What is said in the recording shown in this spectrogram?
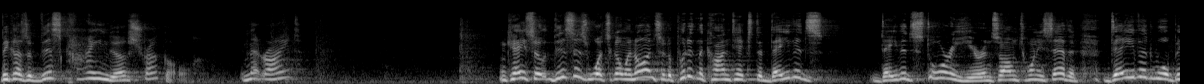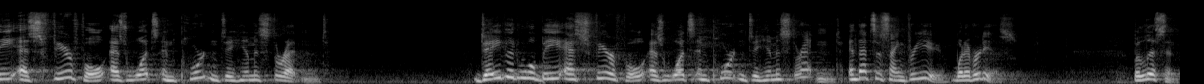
because of this kind of struggle. Isn't that right? Okay, so this is what's going on. So to put it in the context of David's David's story here in Psalm 27, David will be as fearful as what's important to him is threatened. David will be as fearful as what's important to him is threatened. And that's the same for you, whatever it is. But listen,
